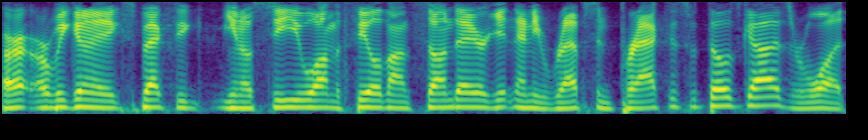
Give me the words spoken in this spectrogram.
Or are we going to expect to, you know, see you on the field on Sunday or getting any reps in practice with those guys or what?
